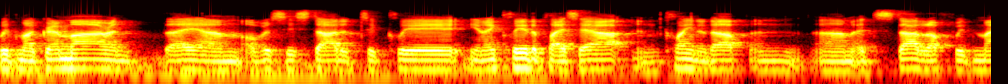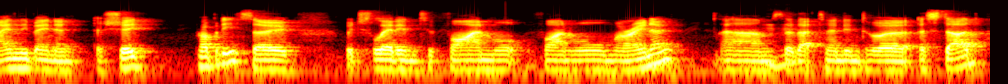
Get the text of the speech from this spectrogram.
with my grandma, and they um, obviously started to clear, you know, clear the place out and clean it up, and um, it started off with mainly being a, a sheep property, so which led into fine wool, fine wool merino, um, mm-hmm. So that turned into a, a stud.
